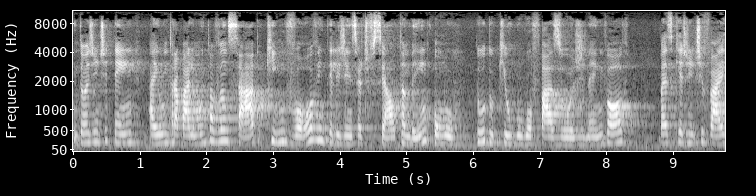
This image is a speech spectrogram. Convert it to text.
Então a gente tem aí um trabalho muito avançado que envolve inteligência artificial também, como tudo que o Google faz hoje, né, envolve, mas que a gente vai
